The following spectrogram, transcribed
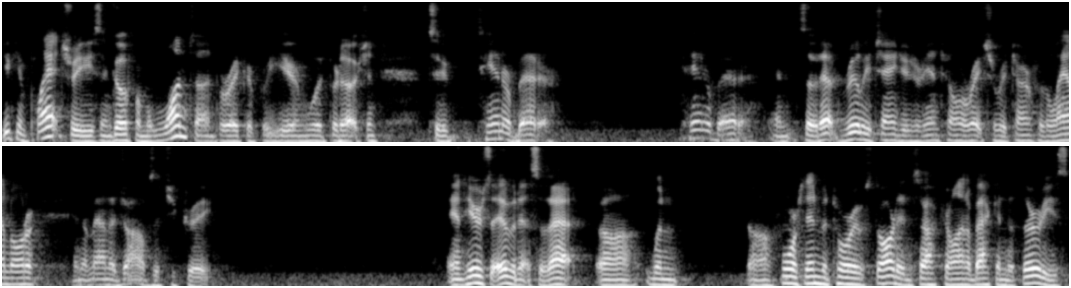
you can plant trees and go from one ton per acre per year in wood production to 10 or better. 10 or better. And so that really changes your internal rates of return for the landowner and the amount of jobs that you create. And here's the evidence of that. Uh, when uh, forest inventory was started in South Carolina back in the 30s,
